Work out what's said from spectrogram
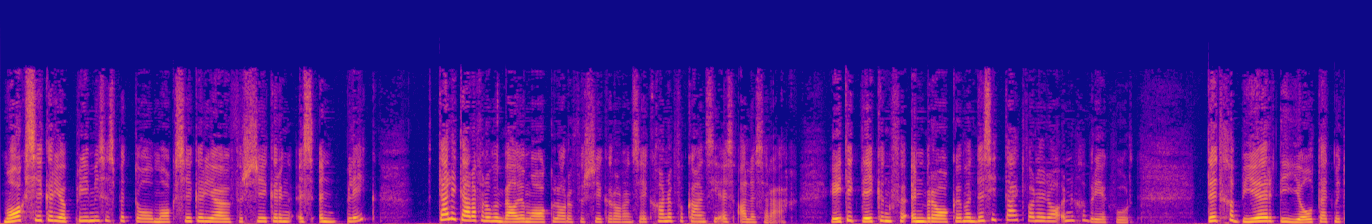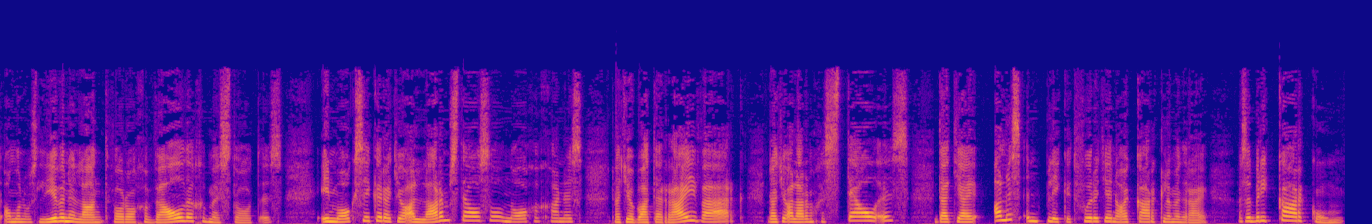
Maak seker jou premies is betaal. Maak seker jou versekerings is in plek. Tel die telefoon op en bel jou makelaar of versekeraar en sê ek gaan op vakansie, is alles reg? Het ek dekking vir inbrake? Want dis die tyd wanneer daar ingebreek word. Dit gebeur die heeltyd met almal in ons lewende land waar daar geweldige misdaad is en maak seker dat jou alarmstelsel nagegaan is, dat jou battery werk, dat jou alarm gestel is, dat jy alles in plek het voordat jy in daai kar klim en ry. As jy by die kar kom,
